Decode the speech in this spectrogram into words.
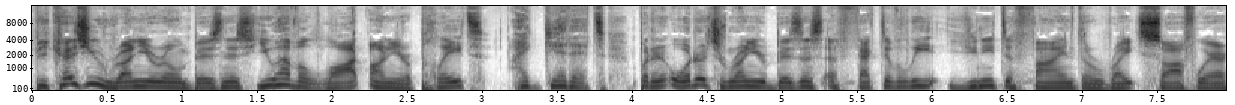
Because you run your own business, you have a lot on your plate I get it. But in order to run your business effectively, you need to find the right software.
